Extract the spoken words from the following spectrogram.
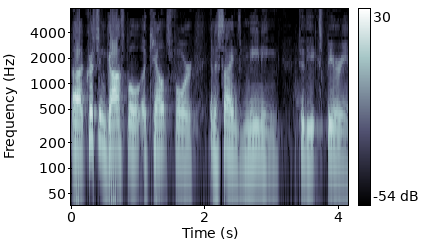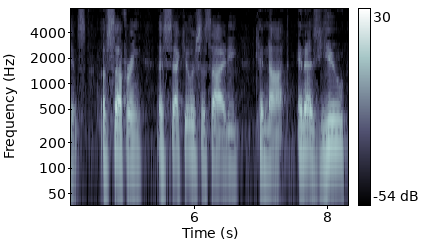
uh, Christian gospel accounts for and assigns meaning to the experience of suffering as secular society cannot, and as you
